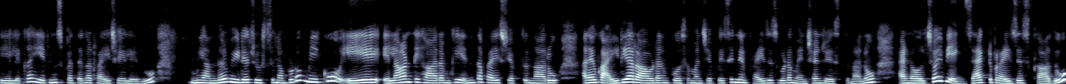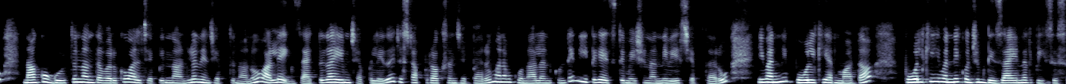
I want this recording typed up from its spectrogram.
తీయలేక ఇయర్ రింగ్స్ పెద్దగా ట్రై చేయలేదు. మీ అందరూ వీడియో చూస్తున్నప్పుడు మీకు ఏ ఎలాంటి హారంకి ఎంత ప్రైస్ చెప్తున్నారు అనే ఒక ఐడియా రావడం కోసం అని చెప్పేసి నేను ప్రైజెస్ కూడా మెన్షన్ చేస్తున్నాను. అండ్ ఆల్సో ఇవి ఎగ్జాక్ట్ ప్రైజెస్ కాదు. నాకు గుర్తున్నంత వరకు వాళ్ళు చెప్పిన దాంట్లో నేను చెప్తున్నాను. వాళ్ళు ఎగ్జాక్ట్‌గా ఏం చెప్పలేదు. జస్ట్ అప్రాక్స్ అని చెప్పారు. మనం కొనాలనుకుంటే నీట్‌గా ఎస్టిమేషన్ అన్ని వేసి చెప్తారు. ఇవన్నీ పోల్‌కి అనమాట. పోల్‌కి ఇవన్నీ కొంచెం డిజైనర్ పీసెస్.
